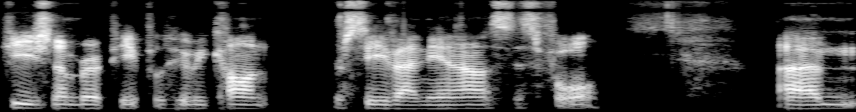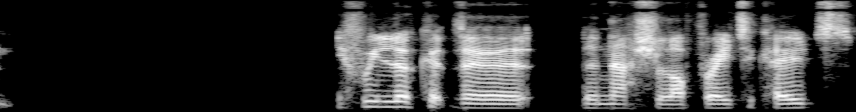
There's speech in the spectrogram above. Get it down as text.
huge number of people who we can't receive any analysis for. Um, if we look at the, the national operator codes,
